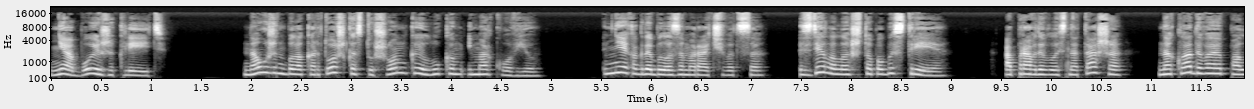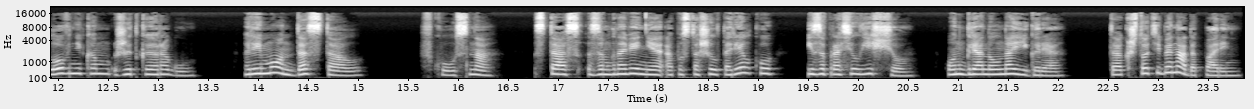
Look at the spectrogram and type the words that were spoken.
не обои же клеить». На ужин была картошка с тушенкой, луком и морковью. Некогда было заморачиваться. Сделала, что побыстрее. Оправдывалась Наташа, накладывая половником жидкое рагу. Ремонт достал. Вкусно. Стас за мгновение опустошил тарелку и запросил еще. Он глянул на Игоря. «Так что тебе надо, парень?»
